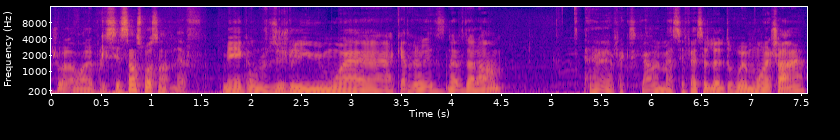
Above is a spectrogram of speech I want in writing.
Je vais l'avoir le prix. C'est 169. Mais comme je vous dis, je l'ai eu moi à 99$. fait que c'est quand même assez facile de le trouver moins cher.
